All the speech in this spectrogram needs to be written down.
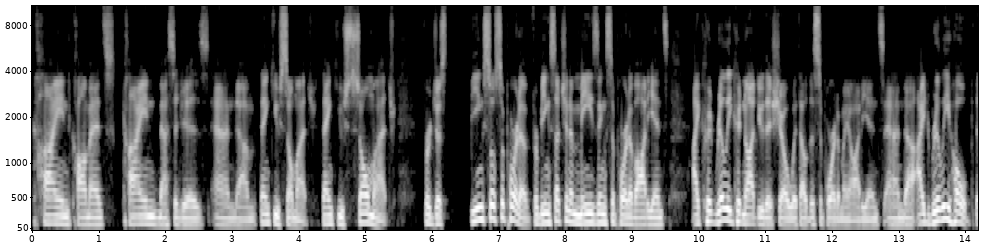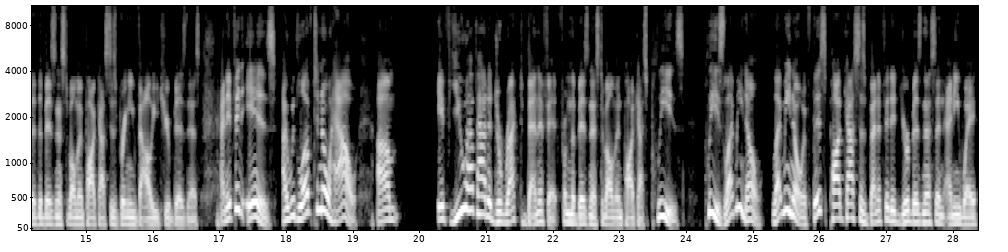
kind comments, kind messages. And um, thank you so much. Thank you so much for just being so supportive, for being such an amazing supportive audience. I could really could not do this show without the support of my audience, and uh, I really hope that the Business Development Podcast is bringing value to your business. And if it is, I would love to know how. Um, if you have had a direct benefit from the Business Development Podcast, please please let me know. Let me know if this podcast has benefited your business in any way.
